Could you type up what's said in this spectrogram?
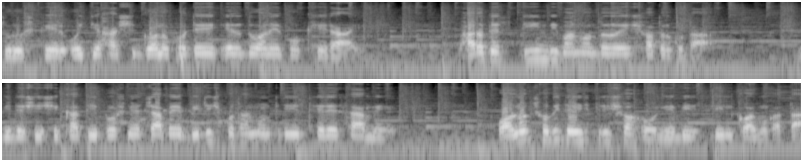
তুরস্কের ঐতিহাসিক গণভোটে এরদোয়ানের পক্ষে রায়। ভারতের তিন বিমানবন্দরে সতর্কতা। বিদেশি শিক্ষার্থী প্রশ্নের চাপে ব্রিটিশ প্রধানমন্ত্রী থেরেসা মে। পর্ণ ছবিতে স্ত্রী সহ নেভির সিল কর্মকর্তা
